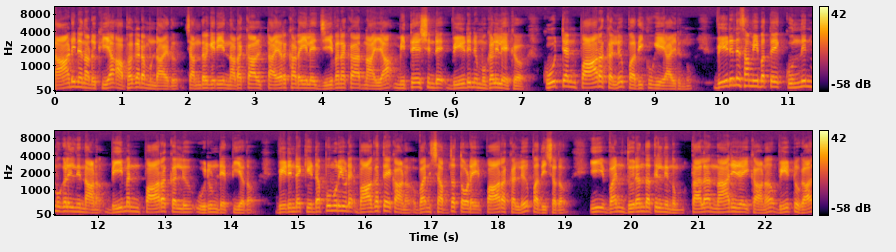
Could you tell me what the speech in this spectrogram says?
നാടിനെ നടുക്കിയ അപകടമുണ്ടായത്. ചന്ദ്രഗിരി നടക്കാൽ ടയർ കടയിലെ ജീവനക്കാരനായ മിതേഷിന്റെ വീടിന് മുകളിലേക്ക് കൂറ്റൻ പാറക്കല്ല് പതിക്കുകയായിരുന്നു. വീടിന് സമീപത്തെ കുന്നിൻ മുകളിൽ നിന്നാണ് ഭീമൻ പാറക്കല്ല് ഉരുണ്ടെത്തിയത്. വീടിന്റെ കിടപ്പുമുറിയുടെ ഭാഗത്തേക്കാണ് വൻ ശബ്ദത്തോടെ പാറക്കല്ല് പതിച്ചത്. ഈ വൻ ദുരന്തത്തിൽ നിന്നും തല നാരിഴയ്ക്കാണ് വീട്ടുകാർ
